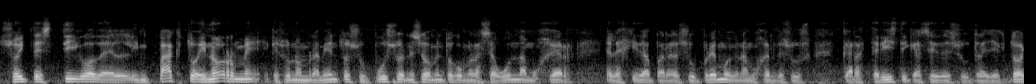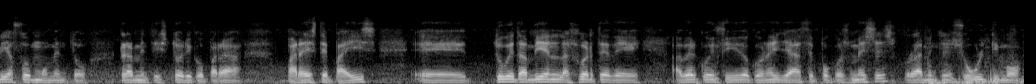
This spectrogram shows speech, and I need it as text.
soy testigo del impacto enorme que su nombramiento supuso en ese momento como la segunda mujer elegida para el Supremo y una mujer de sus características y de su trayectoria. Fue un momento realmente histórico para, para este país. Eh, tuve también la suerte de haber coincidido con ella hace pocos meses, probablemente en su último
